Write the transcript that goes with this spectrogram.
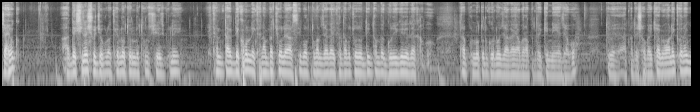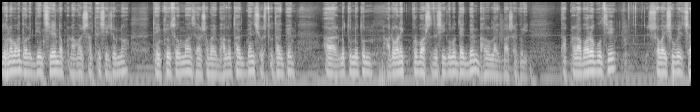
যাই হোক দেখছিলেন সূর্যগুলোকে নতুন নতুন সিরিজগুলি। এখানটা দেখুন, এখানে আমরা চলে আসছি, বর্তমান জায়গায় এখানে আমরা চতুর্দিক দিয়ে আমরা ঘুরিয়ে ঘুরিয়ে দেখাবো। তারপর নতুন কোনো জায়গায় আবার আপনাদেরকে নিয়ে যাব। তবে আপনাদের সবাইকে আমি অনেক অনেক ধন্যবাদ। অনেক দিন ছিলেন আপনারা আমার সাথে সেই জন্য থ্যাংক ইউ সো মাচ আর সবাই ভালো থাকবেন, সুস্থ থাকবেন। আর নতুন নতুন আরও অনেক পর্ব আসতে সেগুলো দেখবেন, ভালো লাগবে আশা করি। আপনারা আবারও বলছি, সবাই শুভেচ্ছা,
